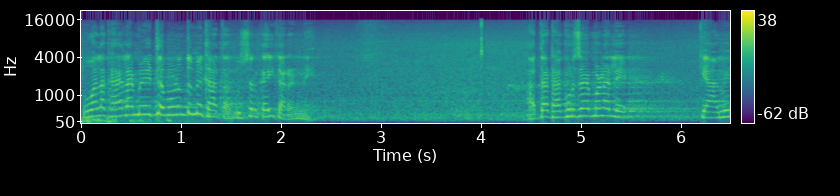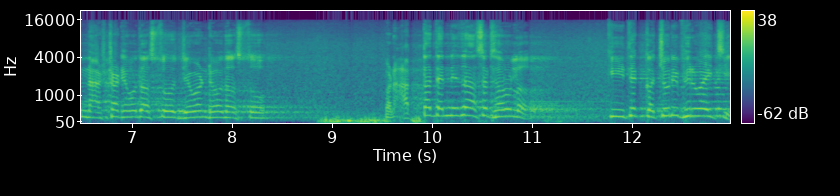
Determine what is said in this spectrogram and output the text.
तुम्हाला खायला मिळतं म्हणून तुम्ही खाता दुसरं काही कारण नाही. आता ठाकूरसाहेब म्हणाले की आम्ही नाश्ता ठेवत असतो जेवण ठेवत असतो. पण आत्ता त्यांनी जर असं ठरवलं की इथे कचोरी फिरवायची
